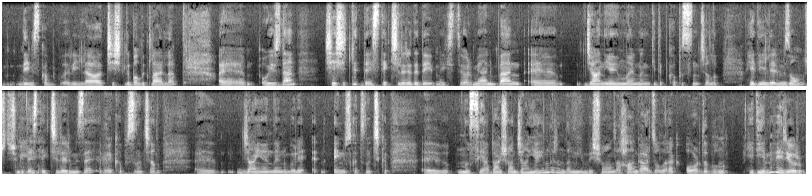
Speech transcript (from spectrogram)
deniz kabuklarıyla, çeşitli balıklarla. E, o yüzden çeşitli destekçilere de değinmek istiyorum. Yani ben e, can yayınlarının gidip kapısını çalıp hediyelerimiz olmuştu. Çünkü destekçilerimize böyle kapısını çalıp e, can yayınlarının böyle en üst katına çıkıp e, nasıl ya ben şu an can yayınlarında mıyım ve şu anda Hangards olarak orada bulunup hediye mi veriyorum?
